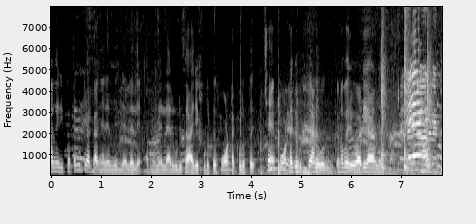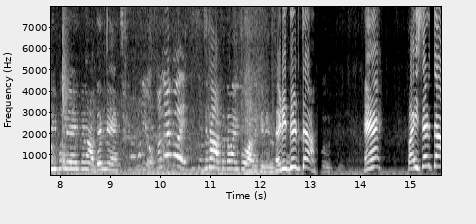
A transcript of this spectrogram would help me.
അങ്ങനെ ഇപ്പോഴത്തെ കുട്ടികൾക്ക് അങ്ങനെയൊന്നും ഇല്ലല്ലോ അല്ലേ? അപ്പം എല്ലാവരും കൂടി സാരി കൊടുത്ത് ഫോട്ടോ കൊടുത്ത് ഛേ ഫോട്ടോ ഒക്കെ എടുക്കുകയാണ് എടുക്കുന്ന പരിപാടിയാണ്. എടി ഇത് എടുത്താ ഏ? പൈസ എടുത്താ?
